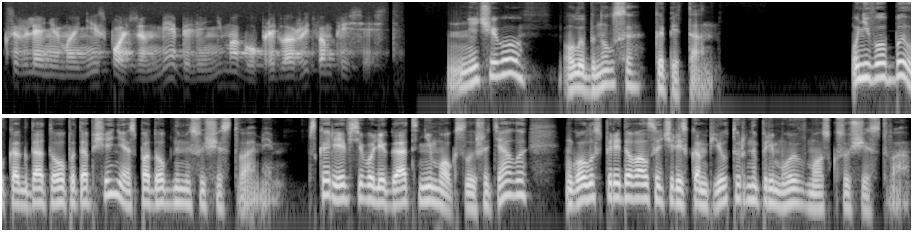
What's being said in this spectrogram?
К сожалению, мы не используем мебель и не могу предложить вам присесть. «Ничего», — улыбнулся капитан. У него был когда-то опыт общения с подобными существами. Скорее всего, легат не мог слышать Алла, голос передавался через компьютер напрямую в мозг существа.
